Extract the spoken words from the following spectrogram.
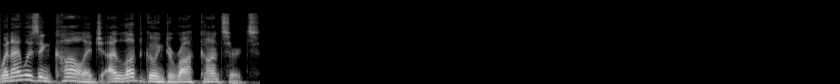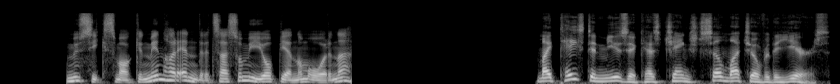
When I was in college, I loved going to rock concerts. Musikksmaken min har endret seg så mye opp gjennom årene. My taste in music has changed so much over the years.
